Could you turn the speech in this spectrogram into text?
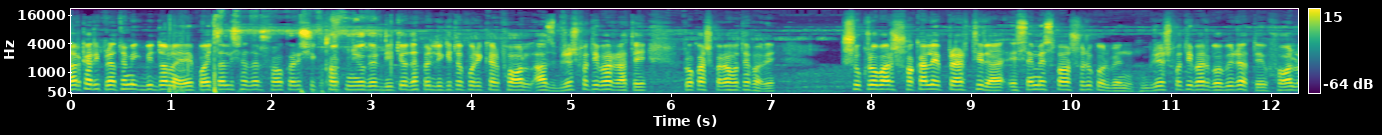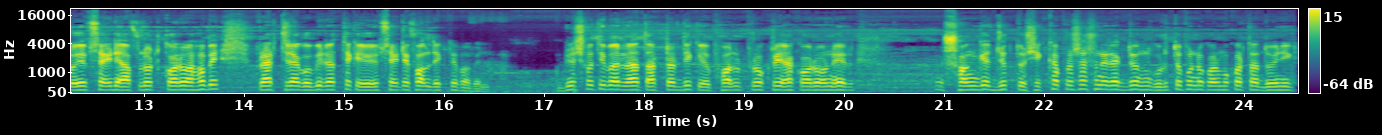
সরকারি প্রাথমিক বিদ্যালয়ে পঁয়তাল্লিশ হাজার সহকারী শিক্ষক নিয়োগের দ্বিতীয় ধাপের লিখিত পরীক্ষার ফল আজ বৃহস্পতিবার রাতে প্রকাশ করা হতে পারে। শুক্রবার সকালে প্রার্থীরা এস এম এস পাওয়া শুরু করবেন। বৃহস্পতিবার গভীর রাতে ফল ওয়েবসাইটে আপলোড করা হবে। প্রার্থীরা গভীর রাত থেকে ওয়েবসাইটে ফল দেখতে পাবেন। বৃহস্পতিবার রাত আটটার দিকে ফল প্রক্রিয়াকরণের সঙ্গে যুক্ত শিক্ষা প্রশাসনের একজন গুরুত্বপূর্ণ কর্মকর্তা দৈনিক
